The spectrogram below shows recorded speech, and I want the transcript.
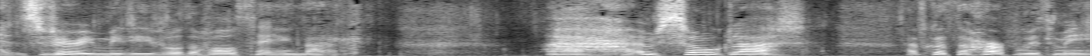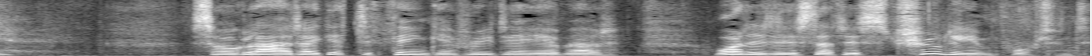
it's very medieval, the whole thing. Like, ah, I'm so glad I've got the harp with me. So glad I get to think every day about what it is that is truly important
